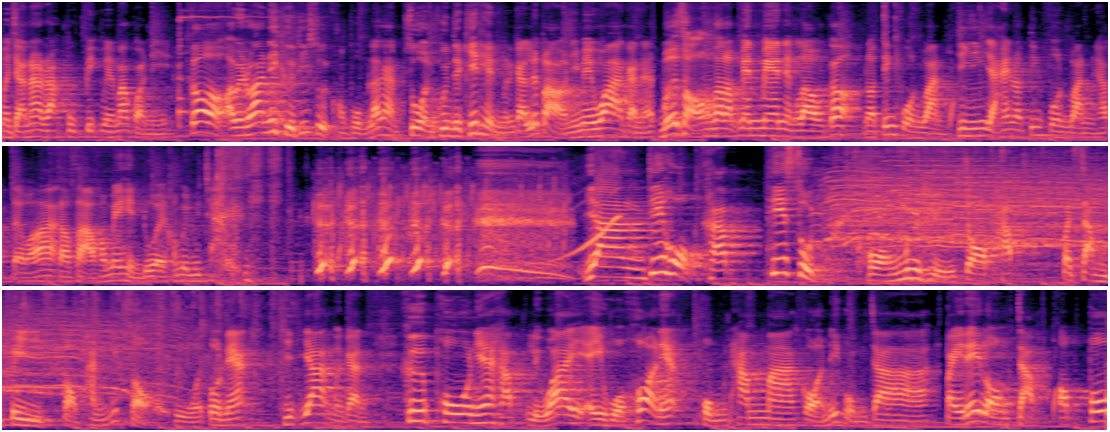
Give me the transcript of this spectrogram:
มันจะน่ารักปุ๊กปิ๊กไปมากกว่านี้ ก็เอาเป็นว่านี่คือที่สุดของผมแล้วกัน ส่วนคุณจะคิดเห็นเหมือนกันหรือเปล่านนี่ไม่ว่ากันนะ เบอร์ 2สำหรับแมนๆอย่างเราก็ Notting Phone 1จริงๆอยากให้ Notting Phone 1ครับแต่ว่าสาวๆเขาไม่เห็นด้วยเขาไม่รู้จัก อย่างที่ 6 ครับ ที่สุดของมือถือจอพับประจำปี 2022หัวตัวเนี้ยคิดยากเหมือนกัน คือโพลเนี้ยครับ หรือว่าไอหัวข้อเนี้ยผมทำมาก่อนที่ผมจะไปได้ลองจับ oppo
